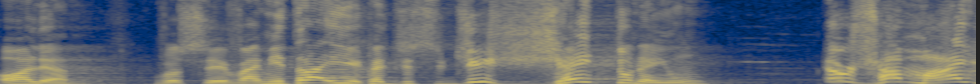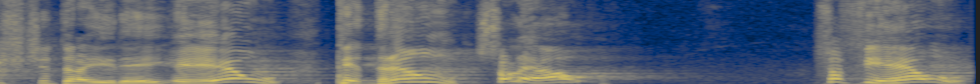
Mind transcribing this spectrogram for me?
Olha, você vai me trair. Ele disse: De jeito nenhum, eu jamais te trairei. Eu, Pedrão, sou leal, sou fiel,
